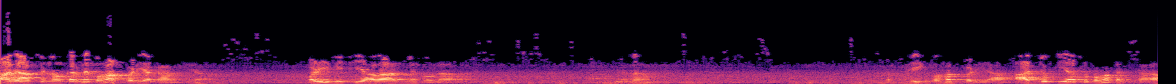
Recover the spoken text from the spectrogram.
आज आपके नौकर ने बहुत बढ़िया काम किया। बड़ी मीठी आवाज़ में बोला, है ना? ठीक बहुत बढ़िया। आज जो किया तो बहुत अच्छा।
